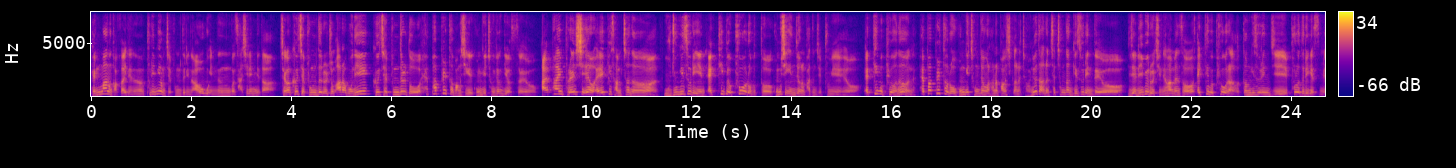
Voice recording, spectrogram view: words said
100만원 가까이 되는 프리미엄 제품들이 나오고 있는 건 사실입니다. 제가 그 제품들을 좀 알아보니 그 제품들도 헤파 필터 방식의 공기청정기였어요. 알파인 프레시 에어 AP3000은 우주기술인 액티브 퓨어로부터 공식 인증을 받은 제품이에요. 액티브 퓨어는 헤파 필터로 공기청정을 하는 방식과는 전혀 다른 최첨단 기술인데요. 이제 리뷰를 진행하면서 액티브 퓨어란 어떤 기술인지 풀어드리겠습니다.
